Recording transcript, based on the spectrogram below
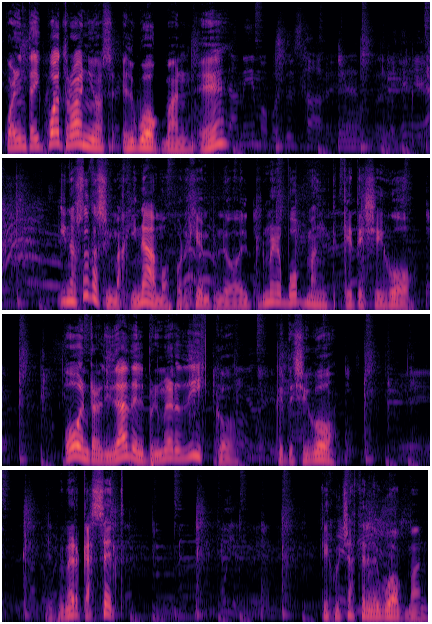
44 años el Walkman, ¿eh? Y nosotros imaginamos, por ejemplo, el primer Walkman que te llegó. O en realidad el primer disco que te llegó. El primer cassette que escuchaste en el Walkman.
